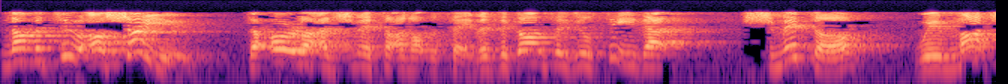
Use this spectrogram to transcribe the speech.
Number two, I'll show you that Orla and Shemitah are not the same. As the Gaon says, you'll see that Shemitah, we're much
